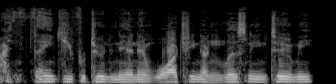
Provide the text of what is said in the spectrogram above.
I thank you for tuning in and watching and listening to me.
